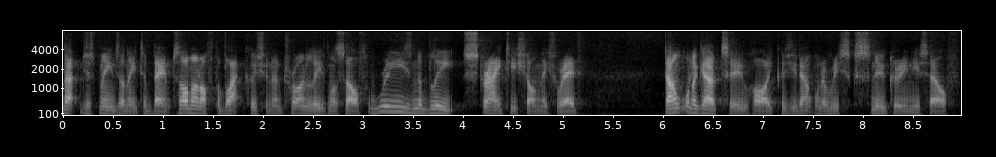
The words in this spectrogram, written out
that just means I need to bounce on and off the black cushion and try and leave myself reasonably straightish on this red. Don't want to go too high because you don't want to risk snookering yourself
